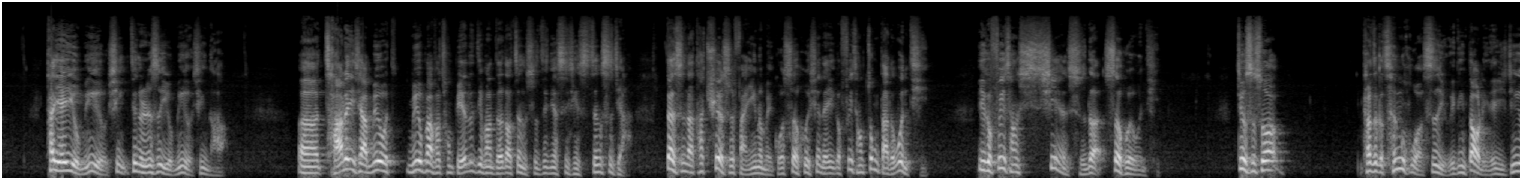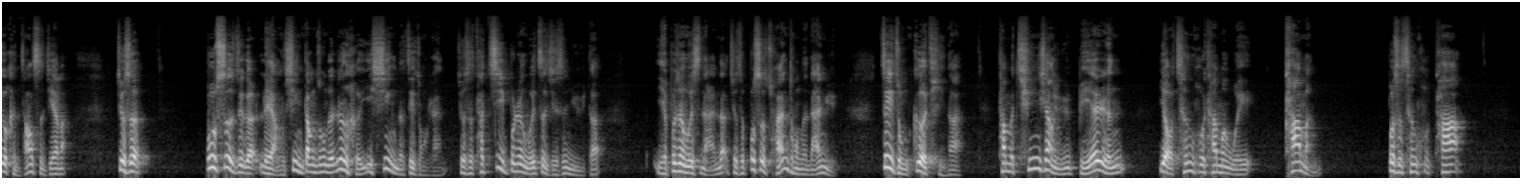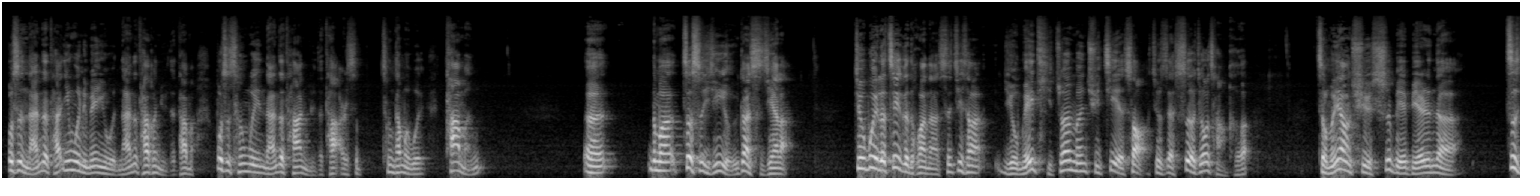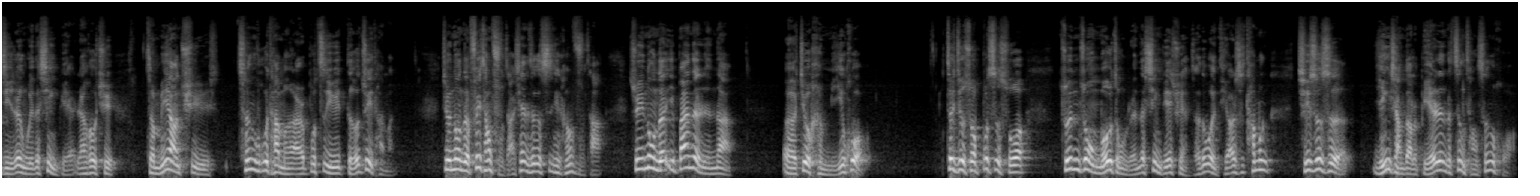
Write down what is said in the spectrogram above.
他也有名有姓，这个人是有名有姓的哈。呃，查了一下，没有没有办法从别的地方得到证实这件事情是真是假，但是呢，它确实反映了美国社会现在一个非常重大的问题，一个非常现实的社会问题，就是说，他这个称呼是有一定道理的，已经有很长时间了，就是。不是这个两性当中的任何一性的这种人，就是他既不认为自己是女的，也不认为是男的，就是不是传统的男女这种个体呢？他们倾向于别人要称呼他们为他们，不是称呼他，不是男的他，英文里面有男的他和女的他们，不是称为男的他、女的他，而是称他们为他们。呃，那么这是已经有一段时间了。就为了这个的话呢，实际上有媒体专门去介绍，就是在社交场合，怎么样去识别别人的自己认为的性别，然后去怎么样去称呼他们，而不至于得罪他们，就弄得非常复杂。现在这个事情很复杂，所以弄得一般的人呢，呃，就很迷惑。这就说不是说尊重某种人的性别选择的问题，而是他们其实是影响到了别人的正常生活。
